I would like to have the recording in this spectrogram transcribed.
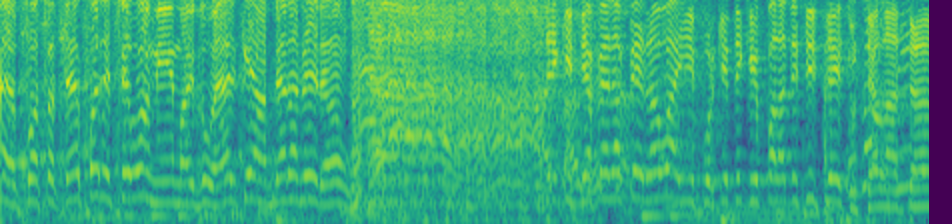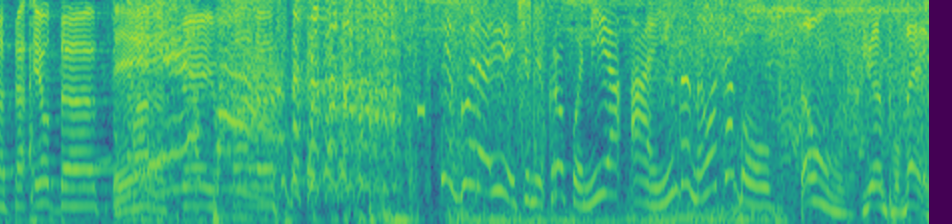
É, eu posso até parecer o Amin, mas o Eric é a Vera Verão. Tem que ter a Vera Verão aí, porque tem que falar desse jeito. Se ela dança, eu danço. Balanceio, balanço. Segura aí que o microfonia ainda não acabou. Então, pro velho.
